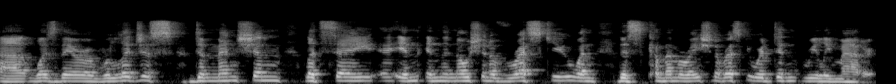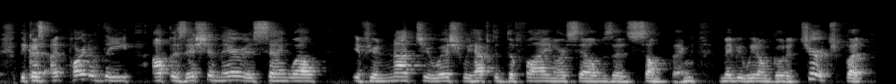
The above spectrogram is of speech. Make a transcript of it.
Uh, was there a religious dimension, let's say, in, in the notion of rescue and this commemoration of rescue, or it didn't really matter? Because I, part of the opposition there is saying, well, if you're not Jewish, we have to define ourselves as something. Maybe we don't go to church, but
